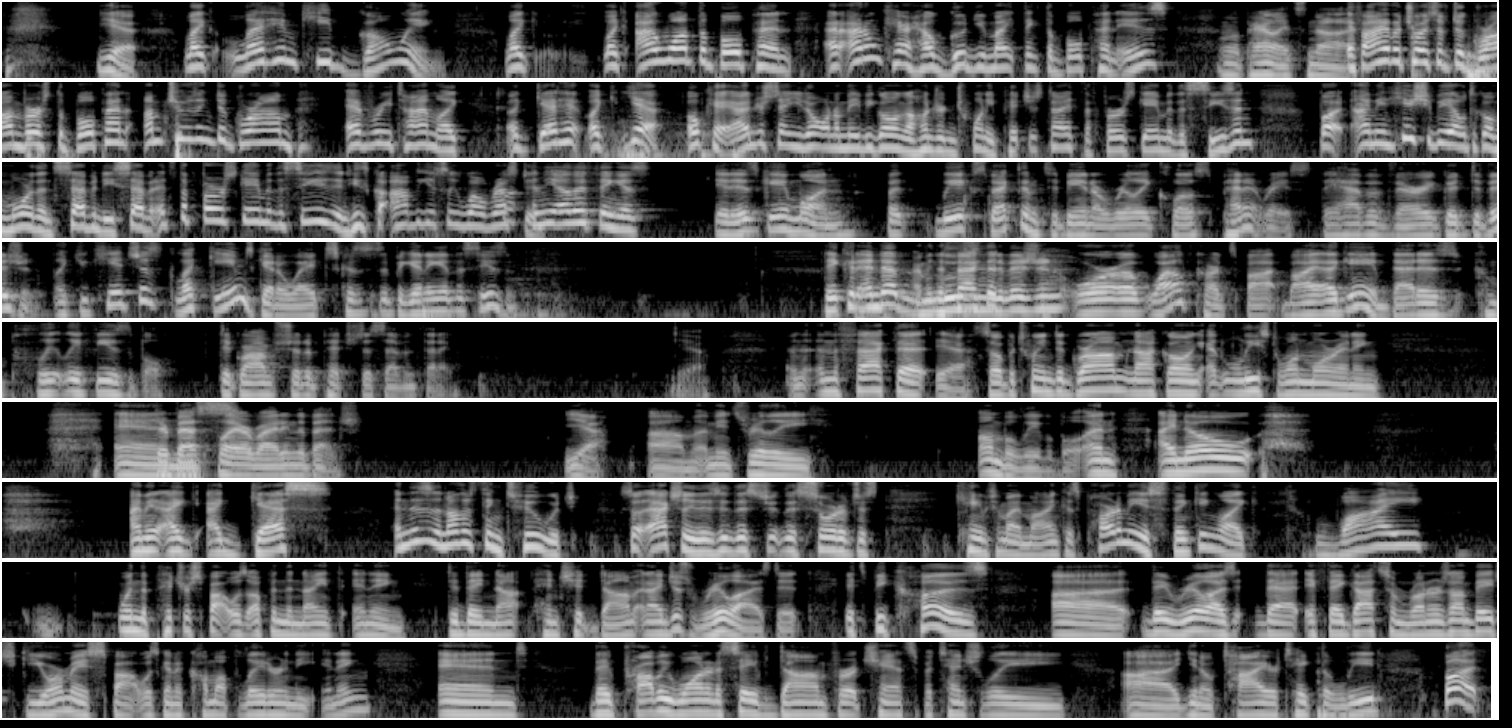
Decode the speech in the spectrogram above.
yeah, like let him keep going. Like like I want the bullpen, and I don't care how good you might think the bullpen is. Well, apparently it's not. If I have a choice of deGrom versus the bullpen, I'm choosing deGrom every time. Like, like get him. Like, yeah, okay. I understand you don't want to maybe going 120 pitches tonight. It's the first game of the season, but I mean, he should be able to go more than 77. It's the first game of the season. He's obviously well rested. And the other thing is, it is game one, but we expect them to be in a really close pennant race. They have a very good division. Like, you can't just let games get away just because it's the beginning of the season. They could end up I mean, the losing fact that, the division or a wild card spot by a game. That is completely feasible. deGrom should have pitched a seventh inning. Yeah, and and the fact that yeah, so between deGrom not going at least one more inning, and their best player riding the bench. Yeah, um, I mean it's really unbelievable, and I know. I mean, I I guess, and this is another thing too, which so actually, this this this sort of just came to my mind because part of me is thinking like, why, when the pitcher spot was up in the ninth inning, did they not pinch hit Dom? And I just realized it. It's because. Uh, they realized that if they got some runners on base, Guillorme's spot was going to come up later in the inning, and they probably wanted to save Dom for a chance to potentially, uh, you know, tie or take the lead. But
